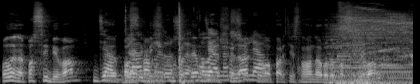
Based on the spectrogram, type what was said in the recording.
Олена, спасибі вам. Дякую. Е, Спасибі, Дякую що дуже. Потема Діана Шуляк, Шуляк. голова партії «Слуга народу». Спасибі вам.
